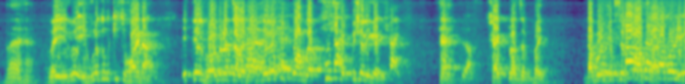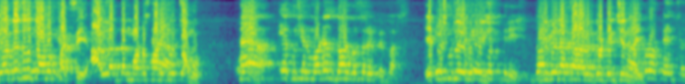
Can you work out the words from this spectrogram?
হ্যাঁ হ্যাঁ। ভাই এগুলো এগুলো কিন্তু কিছু হয় না। এই তেল ভরবে না চালাবে হ্যাঁ, তেলও খুব হ্যাঁ। কম যায় খুব শক্তিশালী গাড়ি। হ্যাঁ ষাট প্লাস যাবে। ভাই ডাবল ডিক্সের পালসার এটাও তো কিন্তু চমক থাকছে। আল্লাহ দান মোটরস মানে হ্যাঁ। কিন্তু চমক। হ্যাঁ। একুশের মডেল দশ বছরের পেপার একুশ টু একত্রিশ। নিবে না চালাবেন কোনো টেনশন নাই। কোনো টেনশন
